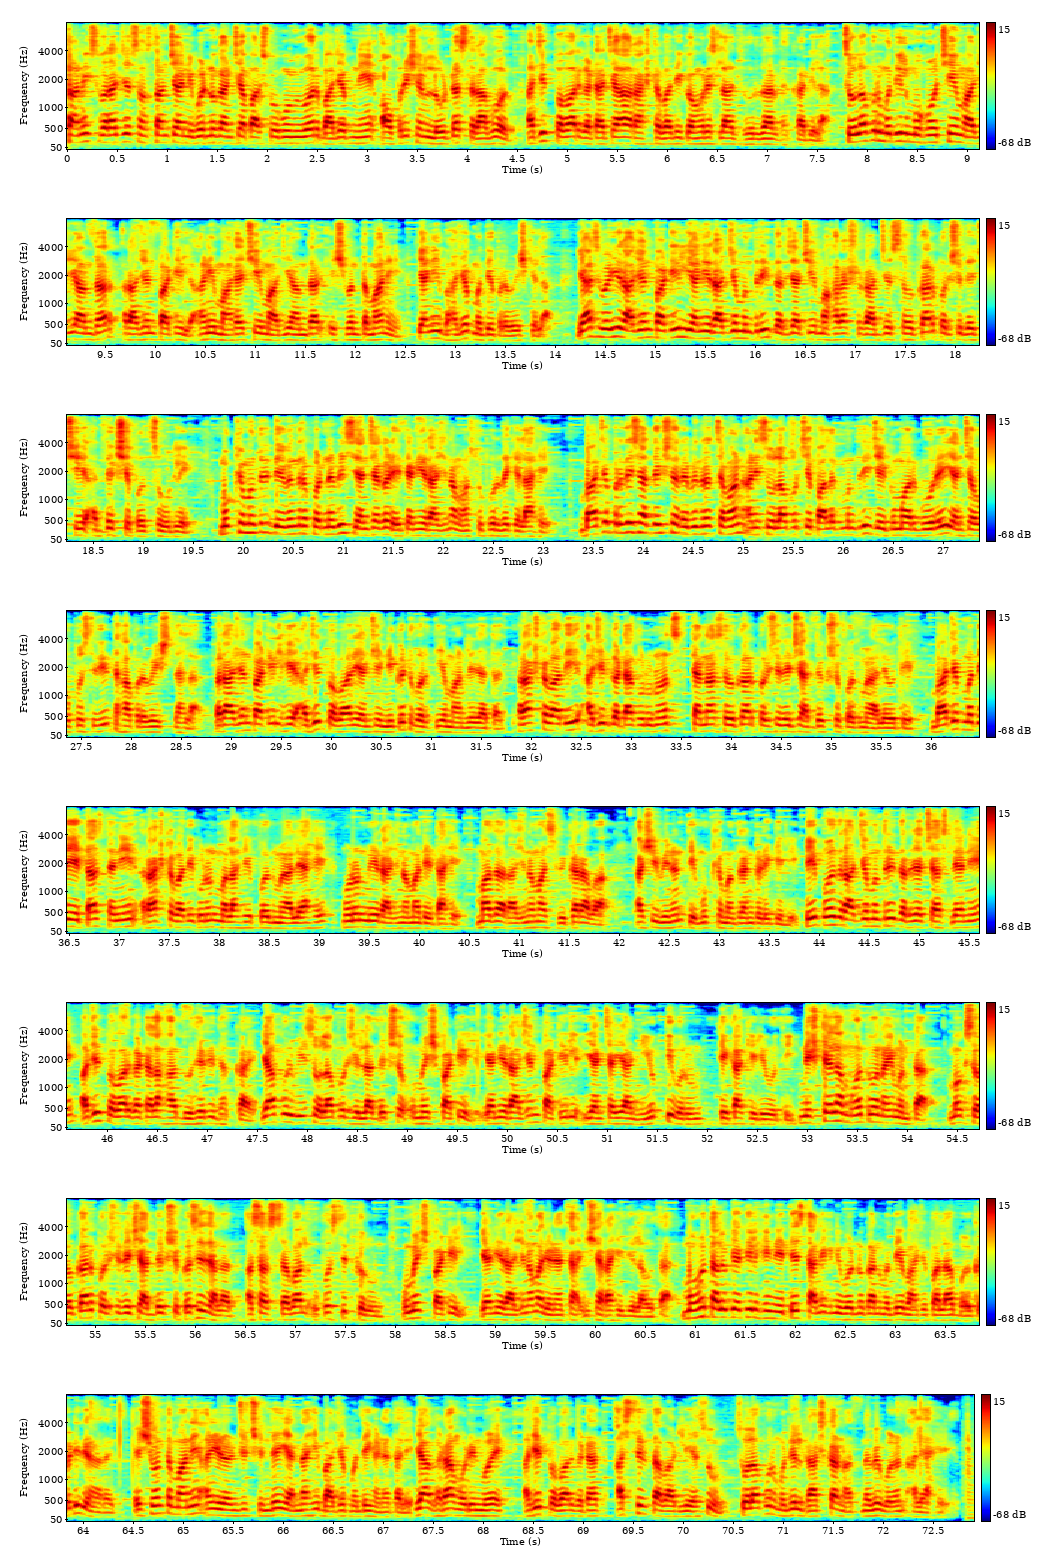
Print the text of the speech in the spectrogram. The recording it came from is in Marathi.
स्थानिक स्वराज्य संस्थांच्या निवडणुकांच्या पार्श्वभूमीवर भाजपने ऑपरेशन लोटस राबवत अजित पवार गटाच्या राष्ट्रवादी काँग्रेसला जोरदार धक्का दिला. सोलापूरमधील मोहोळचे माजी आमदार राजन पाटील आणि माढ्याचे माजी आमदार यशवंत माने यांनी भाजपमध्ये प्रवेश केला. याचवेळी राजन पाटील यांनी राज्यमंत्री दर्जाचे महाराष्ट्र राज्य सहकार परिषदेचे अध्यक्षपद सोडले. मुख्यमंत्री देवेंद्र फडणवीस यांच्याकडे त्यांनी राजीनामा सुपूर्द केला आहे. भाजप प्रदेशाध्यक्ष रवींद्र चव्हाण आणि सोलापूरचे पालकमंत्री जयकुमार गोरे यांच्या उपस्थितीत हा प्रवेश झाला. राजन पाटील हे अजित पवार यांचे निकटवर्तीय मानले जातात. राष्ट्रवादी अजित गटाकडूनच त्यांना सहकार परिषदेचे अध्यक्षपद मिळाले होते. भाजपमध्ये येताच त्यांनी राष्ट्रवादीकडून मला हे पद मिळाले आहे म्हणून मी राजीनामा देत आहे. माझा राजीनामा स्वीकारावा अशी विनंती मुख्यमंत्र्यांकडे केली. हे पद राज्यमंत्री दर्जाचे असल्याने अजित पवार गटाला हा दुहेरी धक्का आहे. यापूर्वी सोलापूर जिल्हाध्यक्ष उमेश पाटील यांनी राजन पाटील यांच्या या नियुक्तीवरून टीका केली होती. निष्ठेला महत्त्व नाही म्हणता मग सहकार परिषदेचे अध्यक्ष कसे झालात असा सवाल उपस्थित करून उमेश पाटील यांनी राजीनामा देण्याचा इशाराही दिला होता. मोह तालुक्यातील हे नेते स्थानिक निवडणुकांमध्ये भाजपाला बळकटी देणार आहेत. यशवंत माने आणि रणजित शिंदे यांनाही भाजपमध्ये घेण्यात आले. या घडामोडींमुळे अजित पवार गटात अस्थिरता वाढली असून सोलापूरमधील राजकारणात नवे वळण आले आहे.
